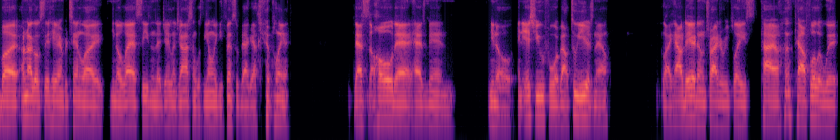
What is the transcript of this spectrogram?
but I'm not gonna sit here and pretend like you know last season that Jaylon Johnson was the only defensive back out there playing. That's a hole that has been, you know, an issue for about two years now. Like how dare them try to replace Kyle Kyle Fuller with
